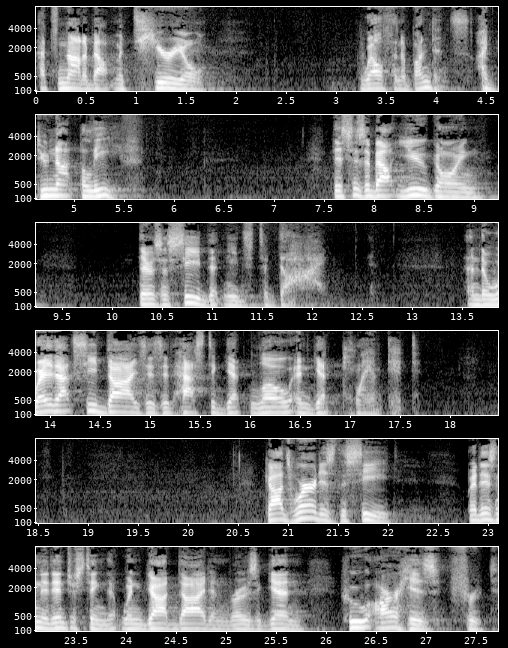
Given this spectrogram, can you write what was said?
that's not about material wealth and abundance. I do not believe. This is about you going, there's a seed that needs to die. And the way that seed dies is it has to get low and get planted. God's word is the seed. But isn't it interesting that when God died and rose again, who are his fruit?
